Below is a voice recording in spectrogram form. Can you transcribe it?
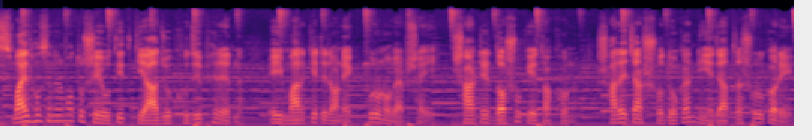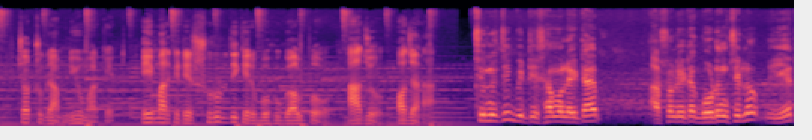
ইসমাইল হোসেনের মতো সেই অতীতকে আজও খুঁজে ফেরেন এই মার্কেটের অনেক পুরনো ব্যবসায়ী। ষাটের দশকে তখন সাড়ে চারশো দোকান নিয়ে যাত্রা শুরু করে চট্টগ্রাম নিউ মার্কেট। এই মার্কেটের শুরুর দিকের বহু গল্প আজও অজানা। শুনেছি ব্রিটিশ আমলে এটা আসলে এটা গোডন ছিল ইয়ের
